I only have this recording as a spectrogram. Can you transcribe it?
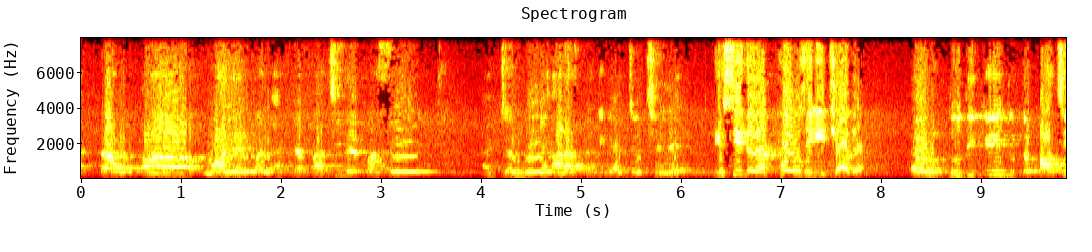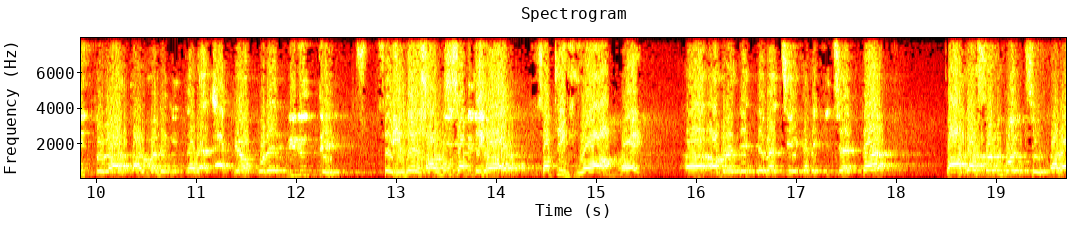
একটা ওয়ালের পা- একটা প্রাচীরের পাশে একজন মেয়ে আর একটা দিকে একজন ছেলে You see they're opposing each other. এবং দুদিকেই দুটো প্রাচীর তোরা তার মানে কি তারা একে অপরের বিরুদ্ধে হয় আমরা দেখতে পাচ্ছি এখানে কিছু একটা বাধাসন বলছে তারা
